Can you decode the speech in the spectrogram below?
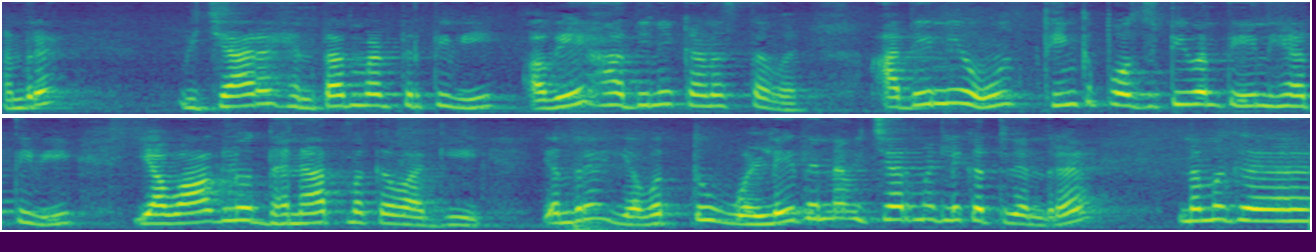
ಅಂದ್ರೆ ವಿಚಾರ ಎಂಥದ್ದು ಮಾಡ್ತಿರ್ತೀವಿ, ಅವೇ ಹಾದಿನೇ ಕಾಣಿಸ್ತಾವ. ಅದೇ ನೀವು ಥಿಂಕ್ ಪಾಸಿಟಿವ್ ಅಂತ ಏನು ಹೇಳ್ತೀವಿ, ಯಾವಾಗಲೂ ಧನಾತ್ಮಕವಾಗಿ. ಅಂದ್ರೆ ಯಾವತ್ತೂ ಒಳ್ಳೇದನ್ನು ವಿಚಾರ ಮಾಡ್ಲಿಕ್ಕತ್ವಿ ಅಂದ್ರೆ, ನಮಗೆ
